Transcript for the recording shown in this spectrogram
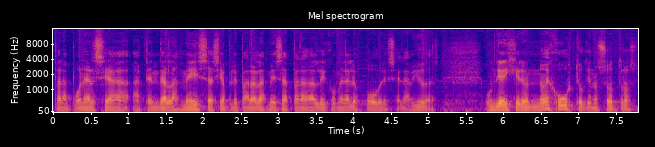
para ponerse a atender las mesas y a preparar las mesas para darle comer a los pobres, a las viudas. Un día dijeron, no es justo que nosotros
